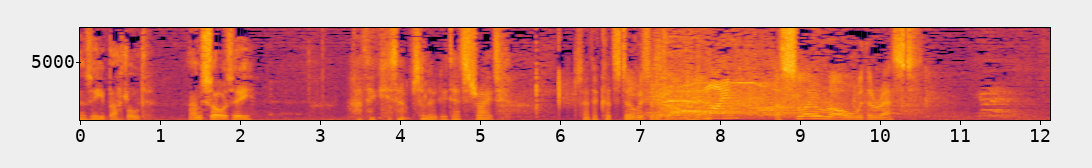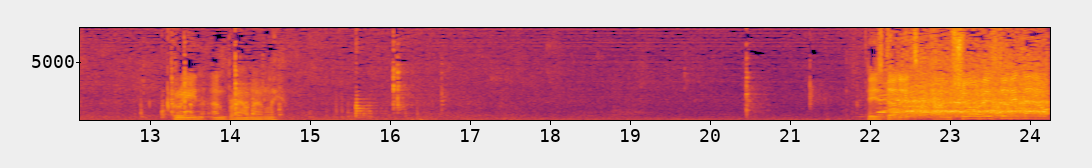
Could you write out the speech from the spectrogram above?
as he battled. And so has he. I think he's absolutely dead straight. So there could still be some drama here. Nine. A slow roll with the rest. Green and brown only. He's done it. I'm sure he's done it now.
